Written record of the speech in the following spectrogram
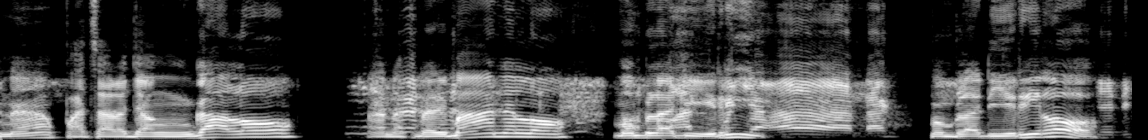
anak, pacar aja enggak lo. Anak dari mana lo? Membelah diri, anak membelah diri lo. jadi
